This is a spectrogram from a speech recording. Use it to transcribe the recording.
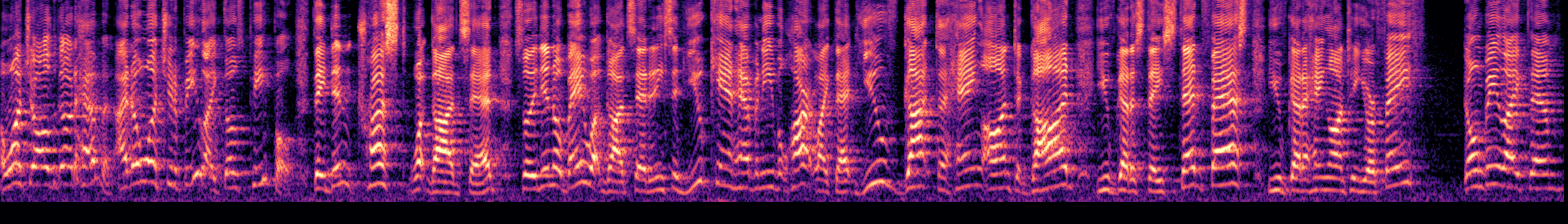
I want you all to go to heaven. I don't want you to be like those people. They didn't trust what God said, so they didn't obey what God said. And He said, You can't have an evil heart like that. You've got to hang on to God. You've got to stay steadfast. You've got to hang on to your faith. Don't be like them.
